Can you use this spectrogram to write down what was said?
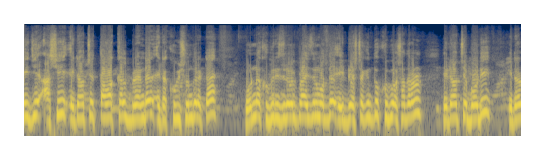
এই যে আসি এটা হচ্ছে তাওয়াক্কাল ব্র্যান্ডের, এটা খুবই সুন্দর একটা ওন্না খুবই রিজনেবল প্রাইসের মধ্যে। এই ড্রেসটা কিন্তু খুবই অসাধারণ। এটা হচ্ছে বডি এটার,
